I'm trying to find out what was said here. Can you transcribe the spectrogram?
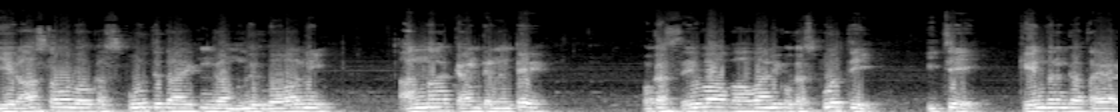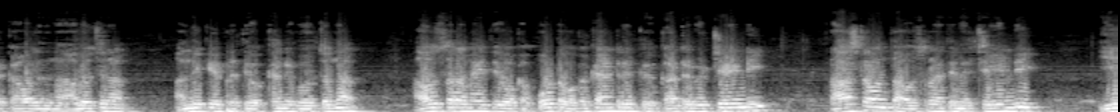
ఈ రాష్ట్రంలో ఒక స్ఫూర్తిదాయకంగా ముందుకు పోవాలని అన్న క్యాంటీన్ అంటే ఒక సేవాభావానికి ఒక స్ఫూర్తి ఇచ్చే కేంద్రంగా తయారు కావాలని నా ఆలోచన. అందుకే ప్రతి ఒక్కరిని కోరుతున్నా అవసరమైతే ఒక పూట ఒక క్యాంటీన్ కాంట్రిబ్యూట్ చేయండి. రాష్ట్రం అంతా అవసరమైతే మీరు చేయండి. ఏ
